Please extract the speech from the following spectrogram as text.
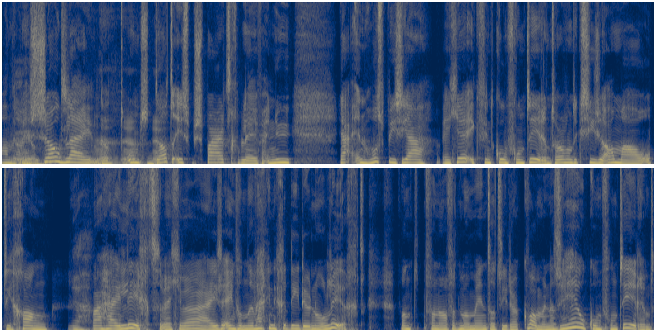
man, ik ben zo blij dat ja, ons ja. dat is bespaard gebleven. En nu, ja, en hospice, ja, weet je, ik vind het confronterend hoor. Want ik zie ze allemaal op die gang Ja. waar hij ligt. Weet je wel, hij is een van de weinigen die er nog ligt. Want vanaf het moment dat hij er kwam. En dat is heel confronterend.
